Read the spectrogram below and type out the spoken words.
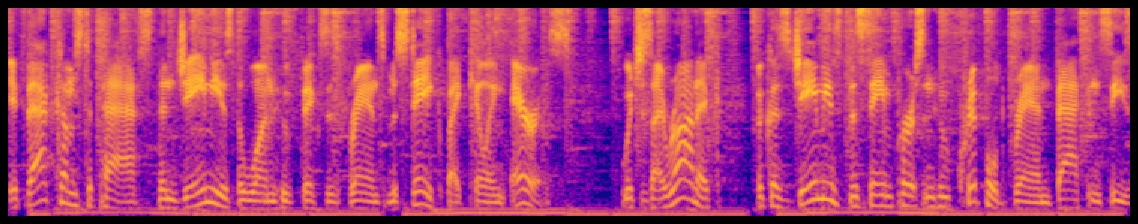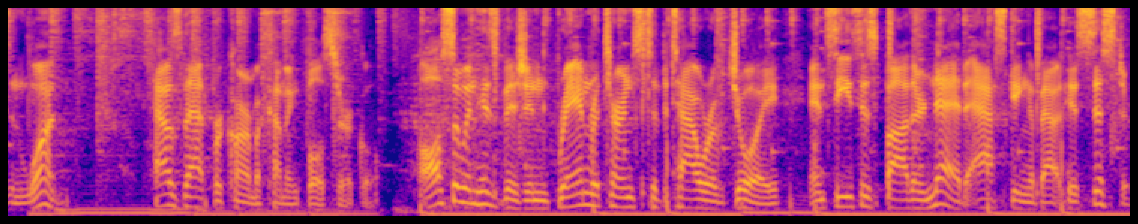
If that comes to pass, then Jaime is the one who fixes Bran's mistake by killing Aerys, which is ironic because Jaime is the same person who crippled Bran back in season 1. How's that for karma coming full circle? Also in his vision, Bran returns to the Tower of Joy and sees his father Ned asking about his sister.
